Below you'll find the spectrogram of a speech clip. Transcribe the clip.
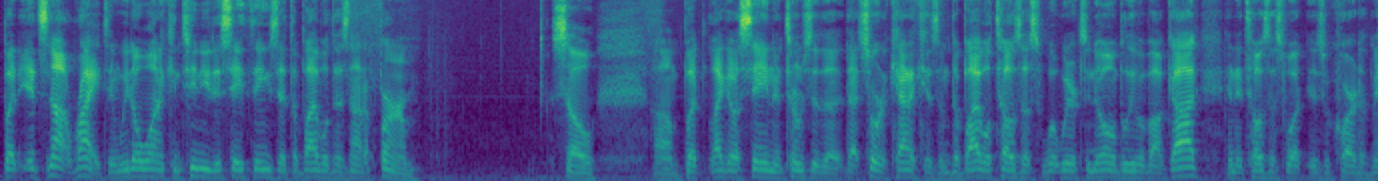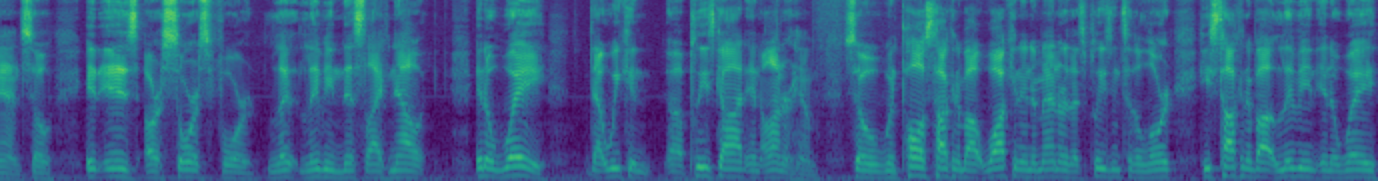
but it's not right, and we don't want to continue to say things that the Bible does not affirm. So, um, but like I was saying, in terms of the that sort of catechism, the Bible tells us what we're to know and believe about God, and it tells us what is required of man. So it is our source for li- living this life now in a way that we can uh, please God and honor Him. So when Paul is talking about walking in a manner that's pleasing to the Lord, he's talking about living in a way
